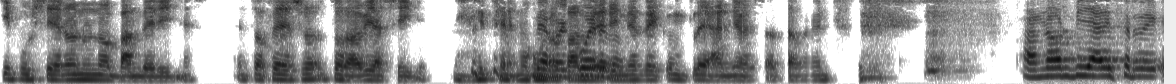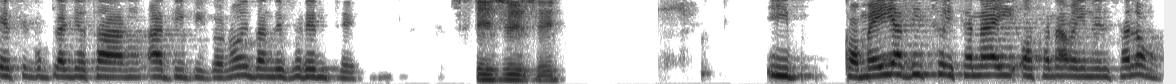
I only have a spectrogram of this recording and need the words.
y pusieron unos banderines. Entonces eso todavía sigue. Y tenemos unos recuerdo. banderines de cumpleaños, exactamente. Para no olvidar ese, ese cumpleaños tan atípico, ¿no? Y tan diferente. Sí, sí, sí. ¿Y coméis, has dicho, y cenáis o cenabais en el salón?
